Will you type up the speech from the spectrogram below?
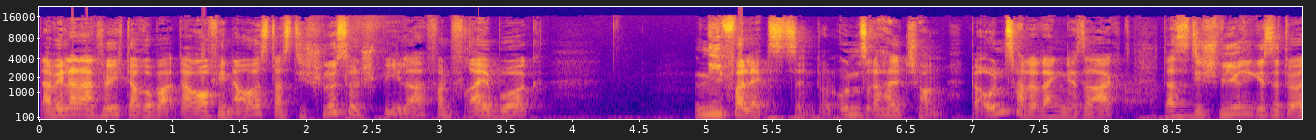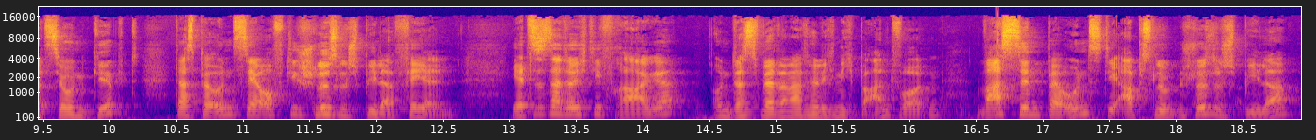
Da will er natürlich darüber, darauf hinaus, dass die Schlüsselspieler von Freiburg nie verletzt sind und unsere halt schon. Bei uns hat er dann gesagt, dass es die schwierige Situation gibt, dass bei uns sehr oft die Schlüsselspieler fehlen. Jetzt ist natürlich die Frage, und das wird er natürlich nicht beantworten, was sind bei uns die absoluten Schlüsselspieler,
